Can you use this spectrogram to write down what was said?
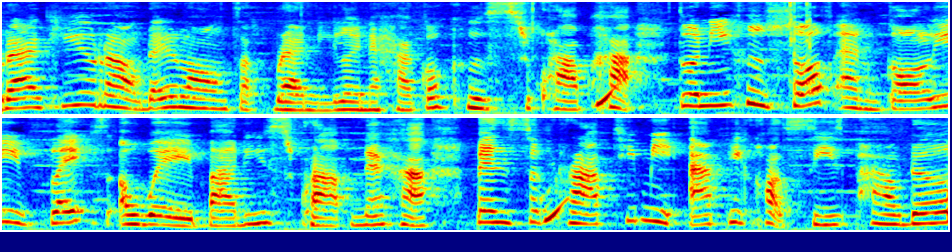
แรกที่เราได้ลองจากแบรนด์นี้เลยนะคะ ก็คือ Scrub ค่ะ ตัวนี้คือ Soft and Glory Flakes Away Body Scrub นะคะ เป็นสครับที่มี Apricot Seed Powder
